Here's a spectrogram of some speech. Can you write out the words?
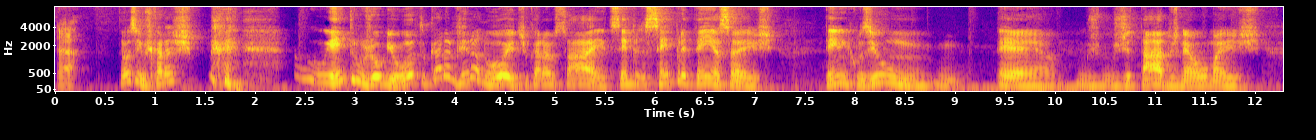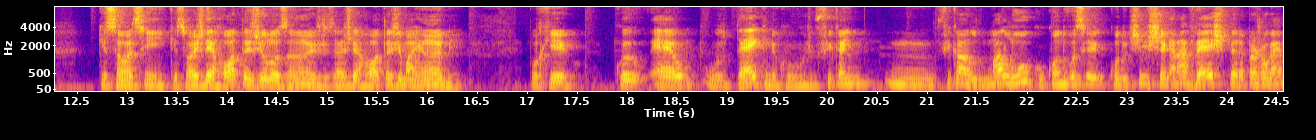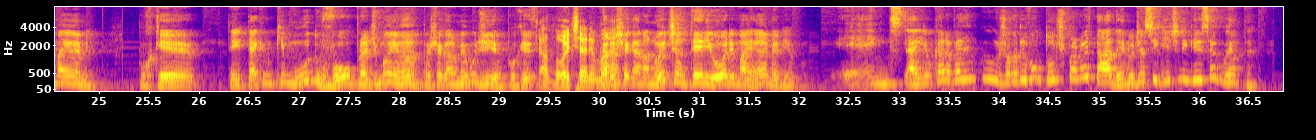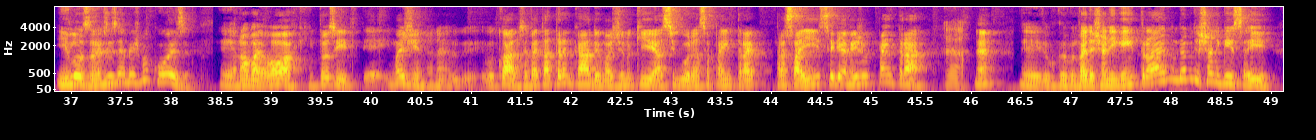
É. Então, assim, os caras. entre um jogo e outro, o cara vira à noite, o cara sai. Sempre, sempre tem essas. Tem inclusive um, é, uns ditados, né? Umas que são assim, que são as derrotas de Los Angeles, as derrotas de Miami, porque é o técnico fica em, fica maluco quando você quando o time chega na véspera para jogar em Miami, porque tem técnico que muda o voo para de manhã para chegar no mesmo dia, porque a noite é animada. O cara chegar na noite anterior em Miami, amigo, é, ali o cara vai. Os jogadores vão todos para noitada. E no dia seguinte ninguém se aguenta. E Los Angeles é a mesma coisa. É, Nova York. Então, assim, é, imagina, né? Claro, você vai estar trancado. Eu imagino que a segurança para entrar para sair seria a mesma que para entrar. É. Né? Não vai deixar ninguém entrar e não deve deixar ninguém sair.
